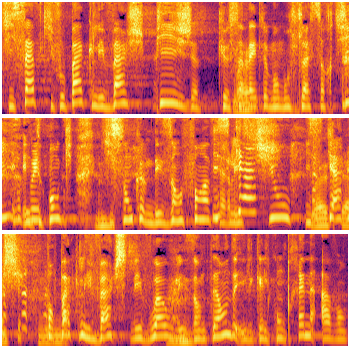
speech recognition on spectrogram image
qui savent qu'il faut pas que les vaches pigent que ça Ouais. va être le moment de la sortie et donc qui sont comme des enfants à Ils faire les cachent. chiots. Ils Ouais, se cachent pour pas que les vaches les voient ou les entendent et qu'elles comprennent avant.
